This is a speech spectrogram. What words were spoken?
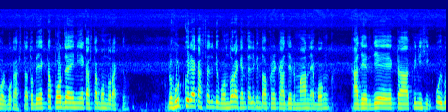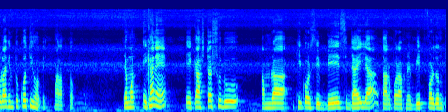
করব কাজটা, তবে একটা পর্যায়ে নিয়ে কাজটা বন্ধ রাখতে হবে। আপনি হুট করে কাজটা যদি বন্ধ রাখেন তাহলে কিন্তু আপনার কাজের মান এবং কাজের যে একটা ফিনিশিং ওইগুলা কিন্তু ক্ষতি হবে মারাত্মক। যেমন এখানে এই কাজটা শুধু আমরা কি করছি বেস ডাইলা, তারপর আপনার বিট পর্যন্ত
